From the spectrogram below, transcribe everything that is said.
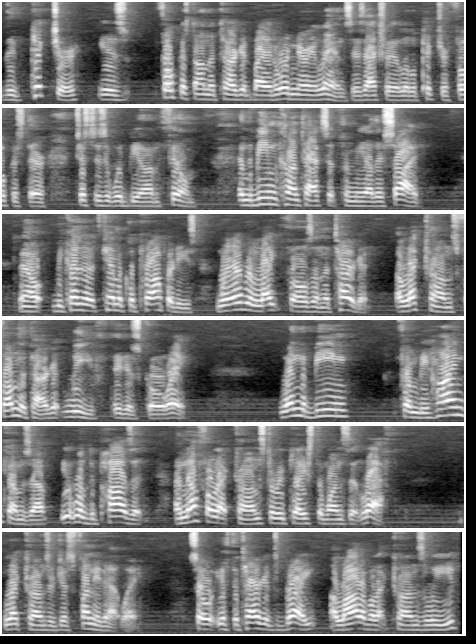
the picture is focused on the target by an ordinary lens. There's actually a little picture focused there, just as it would be on film. And the beam contacts it from the other side. Now, because of its chemical properties, wherever light falls on the target, electrons from the target leave. They just go away. When the beam from behind comes up, it will deposit enough electrons to replace the ones that left. Electrons are just funny that way. So if the target's bright, a lot of electrons leave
